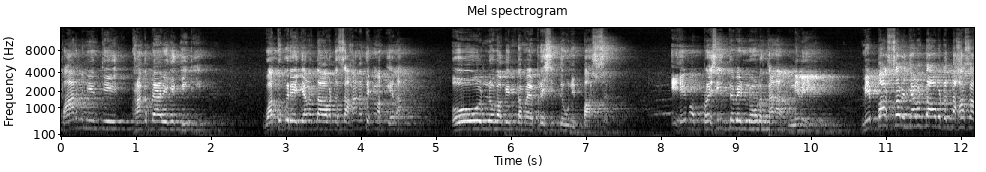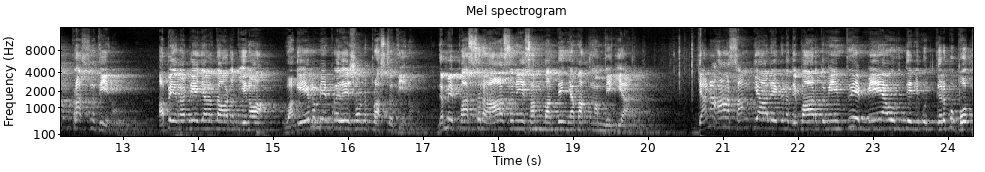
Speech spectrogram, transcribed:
පාර්ලිමේන්තුවේ රඟපෑවේ එකක් හිටියේ. වතුකරේ ජනතාවට සහන දෙනවා කියලා. ඕන්න වගේ තමයි ප්‍රසිද්ධ වුණේ පස්ස. එහෙම ප්‍රසිද්ධ වෙන්න ඕන තරක් නෙවෙයි. මේ පස්සර ජනතාවට දහසක් ප්‍රශ්න තියෙනවා. අපේ රටේ ජනතාවට තියෙනවා වගේම මේ ප්‍රදේශවලට ප්‍රශ්න තියෙනවා. දැන් මේ පස්සර ආසනය සම්බන්ධයෙන් යමක් මම මේ කියන්නේ. ජනහා සංඛ්‍යාලේඛන දෙපාර්තමේන්තුවේ මේ අවුරුද්දේ නිකුත් කරපු පොත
